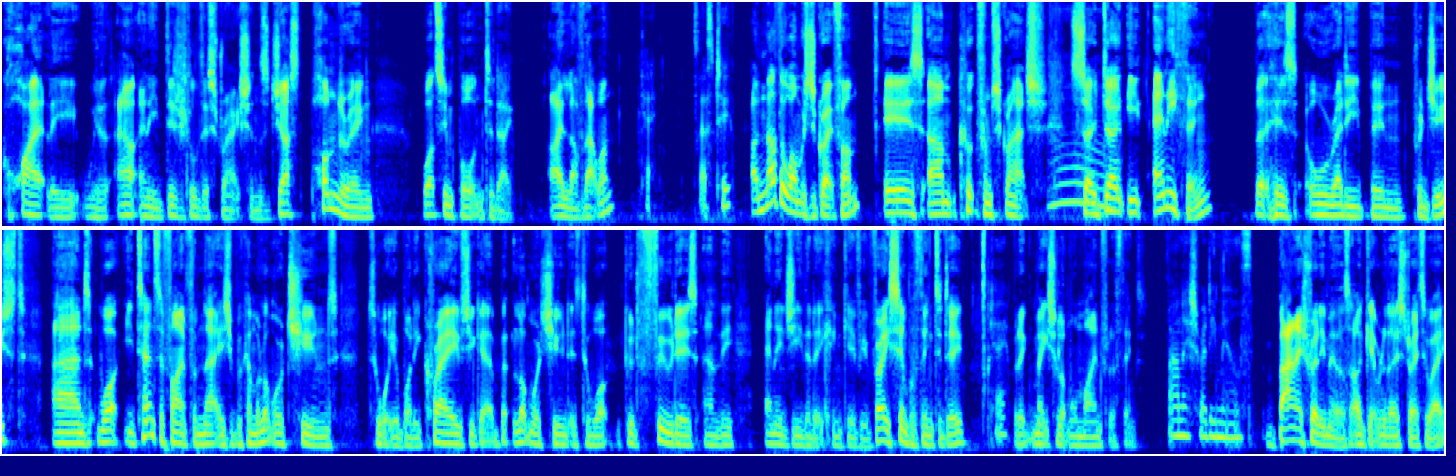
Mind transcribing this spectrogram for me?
quietly, without any digital distractions, just pondering what's important today. I love that one. Okay, that's two. Another one, which is great fun, is um, cook from scratch. So don't eat anything that has already been produced. And what you tend to find from that is you become a lot more attuned to what your body craves. You get a lot more attuned as to what good food is and the energy that it can give you. Very simple thing to do, Okay. but it makes you a lot more mindful of things. Banish ready meals. Banish ready meals. I'll get rid of those straight away.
